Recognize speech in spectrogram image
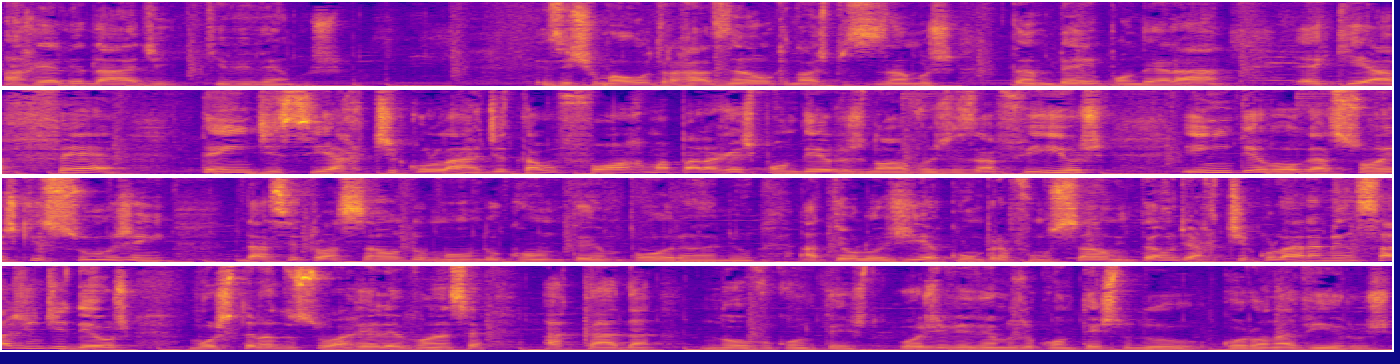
à realidade que vivemos. Existe uma outra razão que nós precisamos também ponderar: é que a fé tem de se articular de tal forma para responder os novos desafios e interrogações que surgem da situação do mundo contemporâneo. A teologia cumpre a função, então, de articular a mensagem de Deus, mostrando sua relevância a cada novo contexto. Hoje vivemos o contexto do coronavírus.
